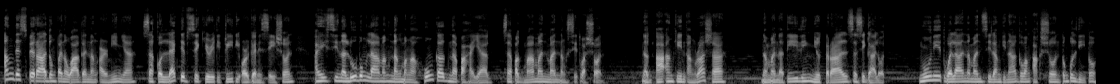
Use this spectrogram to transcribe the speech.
ang desperadong panawagan ng Armenia sa Collective Security Treaty Organization ay sinalubong lamang ng mga hungkag na pahayag sa pagmamanman ng sitwasyon. Nag-aangkin ang Russia na manatiling neutral sa sigalot, ngunit wala naman silang ginagawang aksyon tungkol dito.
